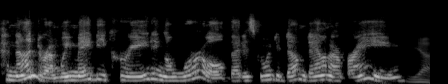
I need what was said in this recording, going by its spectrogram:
conundrum we may be creating a world that is going to dumb down our brain yeah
